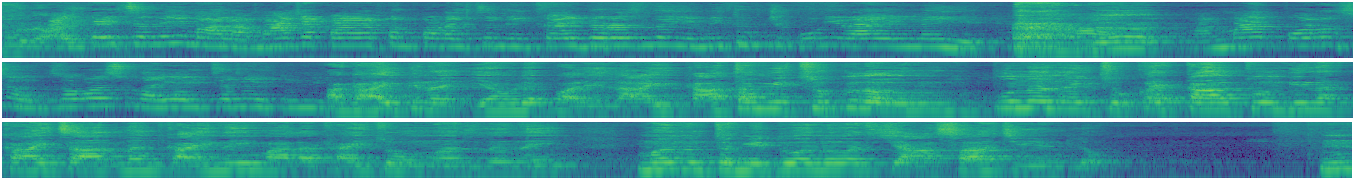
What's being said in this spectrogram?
थोडं ऐक. ऐकायचं नाही मला. माझ्या पाया पण पडायचं नाही. काही गरज नाहीये. मी तुमची कोणी राहील नाहीये. अगं. हा. आणि माझ्या पोरांसह जवळ सुद्धा यायचं नाही तुम्ही. अगं ऐक ना एवढ्या पाळीला ऐक. आता मी चुकलो. पुन्हा नाही चुक काल तोंडीना काय चाललं आणि काय नाही मला काहीच उमजलं नाही. म्हणून तर मी दोन वर्ष असाच येलो हम्म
